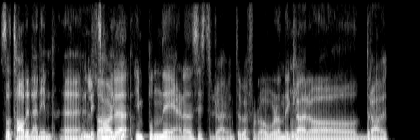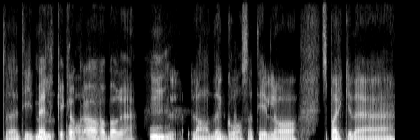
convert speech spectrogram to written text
så tar de den inn. Eh, litt så sånn har det imponerende den siste driven til Buffalo, hvordan de Mm. klarer å dra ut eh, tiden. Melke klokka og bare mm. la det gå seg til, og sparke det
